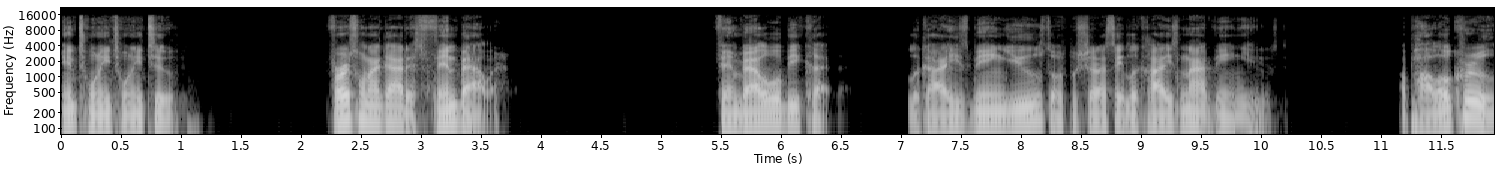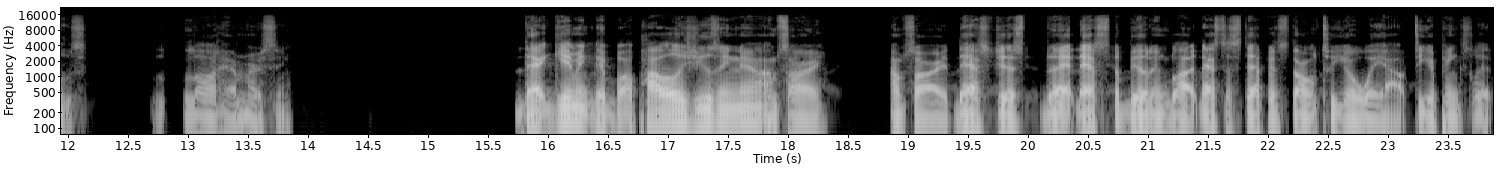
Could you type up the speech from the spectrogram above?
in 2022. First one I got is Finn Balor. Finn Balor will be cut. Look how he's being used, or should I say, look how he's not being used. Apollo Crews. Lord have mercy. That gimmick that Apollo is using now, I'm sorry. I'm sorry. That's just that that's the building block. That's the stepping stone to your way out, to your pink slip.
